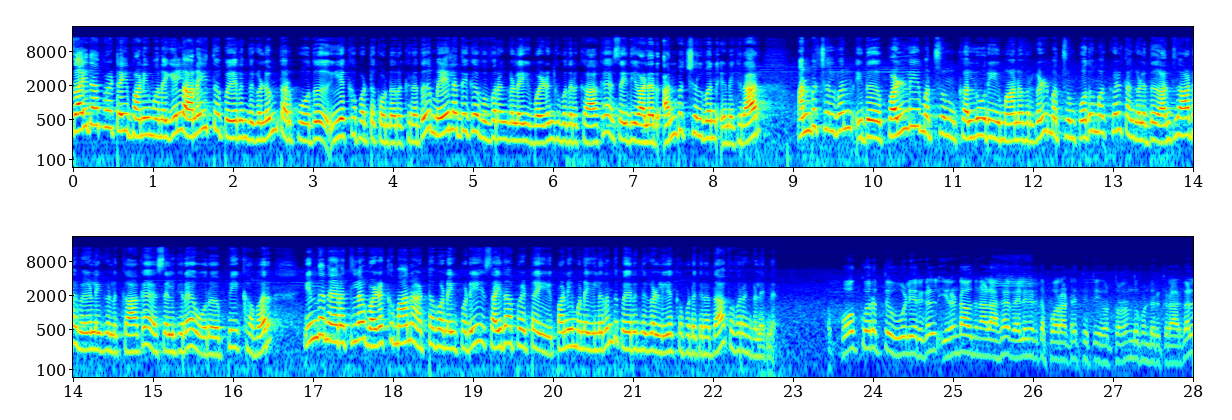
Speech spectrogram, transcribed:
சைதாப்பேட்டை பணிமனையில் அனைத்து பேருந்துகளும் தற்போது இயக்கப்பட்டு கொண்டிருக்கிறது. மேலதிக விவரங்களை வழங்குவதற்காக செய்தியாளர் அன்புச்செல்வன் இணைகிறார். அன்புச்செல்வன் இது பள்ளி மற்றும் கல்லூரி மாணவர்கள் மற்றும் பொதுமக்கள் தங்களது அன்றாட வேலைகளுக்காக செல்கிற ஒரு பீக் அவர் இந்த நேரத்தில் வழக்கமான அட்டவணைப்படி சைதாப்பேட்டை பணிமனையிலிருந்து பேருந்துகள் இயக்கப்படுகிறதா? விவரங்கள் என்ன? போக்குவரத்து ஊழியர்கள் இரண்டாவது நாளாக வேலைநிறுத்த போராட்டத்தை தொடர்ந்து கொண்டிருக்கிறார்கள்.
